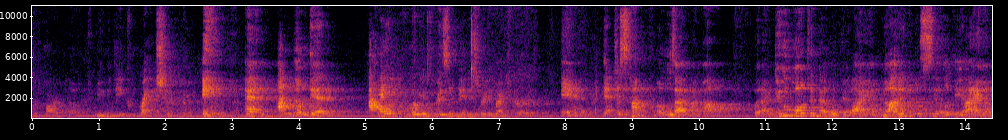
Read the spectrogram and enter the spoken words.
the part of community correction. And I know that I work in prison ministry in my church, and that just kind of flows out of my mouth. But I do want to know that I am not in a facility, I am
